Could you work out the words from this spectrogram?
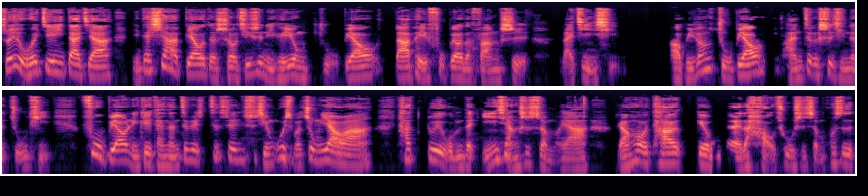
所以我会建议大家，你在下标的时候，其实你可以用主标搭配副标的方式来进行啊。比方主标谈这个事情的主体，副标你可以谈谈这个这件事情为什么重要啊？它对我们的影响是什么呀？然后它给我们带来的好处是什么？或是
